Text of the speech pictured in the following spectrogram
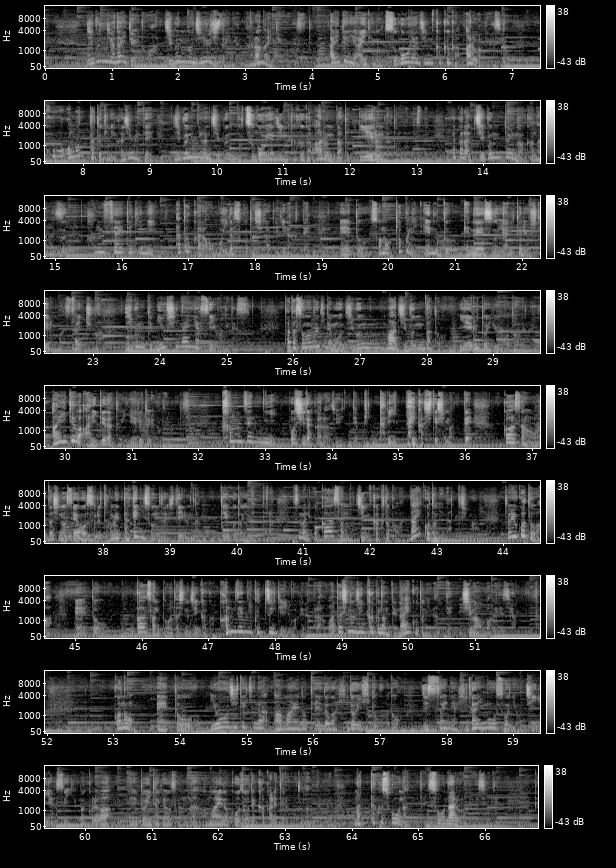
自分じゃないというのは自分の自由自在にはならないということです。相手に相手の都合や人格があるわけですよ。こう思った時に初めて自分には自分の都合や人格があるんだと言えるんだと思うんですね。だから自分というのは必ず反省的に後から思い出すことしかできなくて、えーと、その特に N と NS のやり取りをしている真っ最中は自分って見失いやすいわけです。ただその時でも自分は自分だと言えるということは、ね、相手は相手だと言えるということなんです完全に母子だからといってぴったり一体化してしまってお母さんは私の世話をするためだけに存在しているんだっていうことになったらつまりお母さんの人格とかはないことになってしまう。ということは、えーと、お母さんと私の人格が完全にくっついているわけだから私の人格なんてないことになってしまうわけですよ。この、えーと、幼児的な甘えの程度がひどい人ほど実際には被害妄想に陥りやすい、まあ、これは、えー、土井武雄さんが甘えの構造で書かれてることなんだけど全くそうなんでそうなるわけですよね。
